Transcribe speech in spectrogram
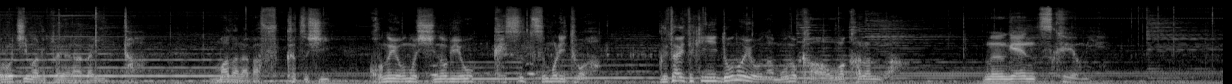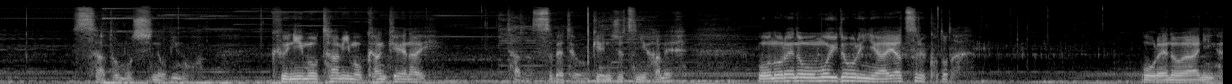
オロチマルとやらが言った。マダラが復活しこの世の忍びを消すつもりとは具体的にどのようなものかは分からんが。無限つくよみ。里も忍びも国も民も関係ない。ただ全てを現実にはめ己の思い通りに操ることだ。俺の兄が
